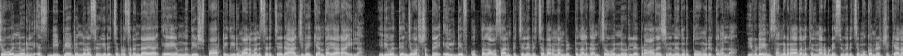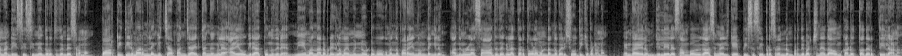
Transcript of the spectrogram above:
ചൊവ്വന്നൂരിൽ എസ് ഡി പി ഐ പിന്തുണ സ്വീകരിച്ച് പ്രസിഡന്റായ എ എം നിതീഷ് പാർട്ടി തീരുമാനമനുസരിച്ച് രാജിവെക്കാൻ തയ്യാറായില്ല. ഇരുപത്തിയഞ്ച് വർഷത്തെ എൽ ഡി എഫ് കുത്തക അവസാനിപ്പിച്ച് ലഭിച്ച ഭരണം വിട്ടു നൽകാൻ ചൊവ്വന്നൂരിലെ പ്രാദേശിക നേതൃത്വവും ഒരുക്കമല്ല. ഇവിടെയും സംഘടനാതലത്തിൽ നടപടി സ്വീകരിച്ച് മുഖം രക്ഷിക്കാനാണ് ഡി സി സി നേതൃത്വത്തിന്റെ ശ്രമം. പാർട്ടി തീരുമാനം ലംഘിച്ച പഞ്ചായത്ത് അംഗങ്ങളെ അയോഗ്യരാക്കുന്നതിന് നിയമ നടപടികളുമായി മുന്നോട്ടു പോകുമെന്ന് പറയുന്നുണ്ടെങ്കിലും അതിനുള്ള സാധ്യതകൾ എത്രത്തോളമുണ്ടെന്ന് പരിശോധിക്കപ്പെടണം. എന്തായാലും ജില്ലയിലെ സംഭവ വികാസങ്ങളിൽ കെ പി സി സി പ്രസിഡന്റും പ്രതിപക്ഷ നേതാവും കടുത്ത അതിർത്തിയിലാണ്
